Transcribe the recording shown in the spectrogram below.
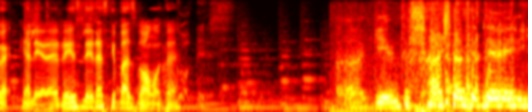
क्या ले रहा है? रेस ले रहा है इसके पास बॉम्ब होता है। गेम तो स्टार्ट मेरी।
